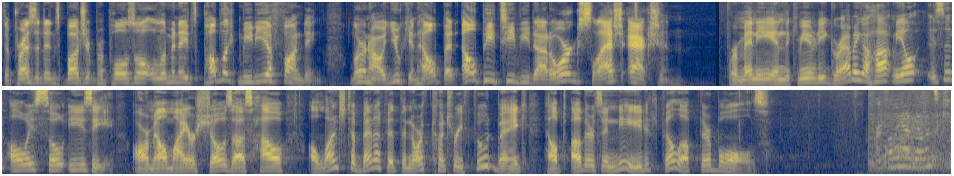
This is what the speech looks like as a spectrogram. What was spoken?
The president's budget proposal eliminates public media funding. Learn how you can help at lptv.org/action. For many in the community, grabbing a hot meal isn't always so easy. Armel Meyer shows us how a lunch to benefit the North Country Food Bank helped others in need fill up their bowls. Oh yeah, that one's cute.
